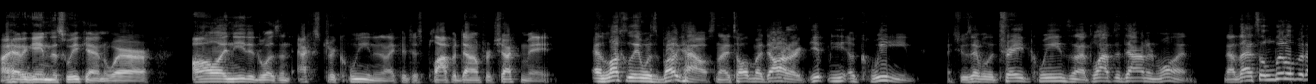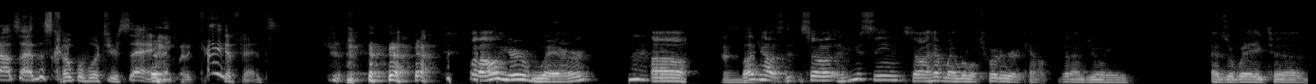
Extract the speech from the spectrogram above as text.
I had a game this weekend where all I needed was an extra queen and I could just plop it down for checkmate. And luckily it was Bughouse. And I told my daughter, get me a queen. And she was able to trade queens and I plopped it down and won. Now that's a little bit outside the scope of what you're saying, but it kind of fits. well, you're aware. Uh, Bughouse. So have you seen? So I have my little Twitter account that I'm doing as a way to,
